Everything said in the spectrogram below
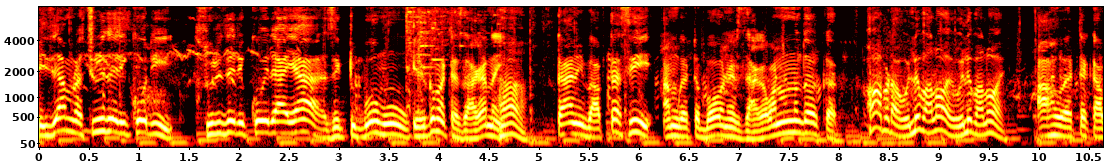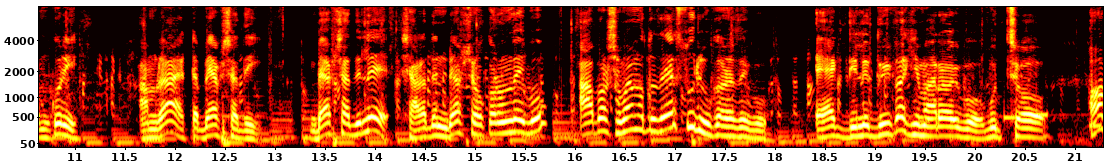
এই যে আমরা চুরিদারি করি চুরিদারি কইরা আয়া যে একটু বমু এরকম একটা জায়গা নাই। হ্যাঁ। তা আমি ভাবতাছি আমাকে একটা বনের জায়গা বানানো দরকার। হ্যাঁ বেটা হইলে ভালো হয় হইলে ভালো হয়। আহো একটা কাম করি আমরা একটা ব্যবসা দিই। ব্যবসা দিলে সারাদিন ব্যবসাও করানো যাইব আবার সময় মতো যায় চুরিও করা যাইব। এক দিলে দুই পাখি মারা হইব বুঝছ? হ্যাঁ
